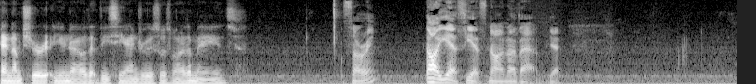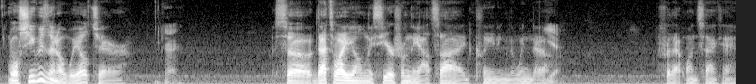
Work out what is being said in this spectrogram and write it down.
And I'm sure you know that VC Andrews was one of the maids. Sorry. Oh yes, yes. No, I know that. Yeah. Well, she was in a wheelchair, Okay. so that's why you only see her from the outside cleaning the window Yeah. for that one second.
